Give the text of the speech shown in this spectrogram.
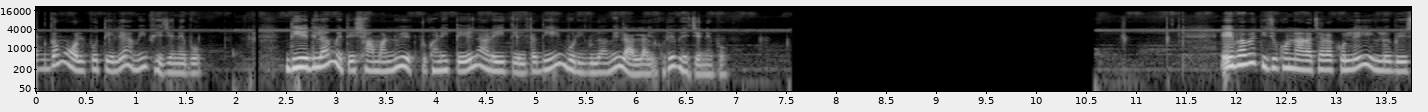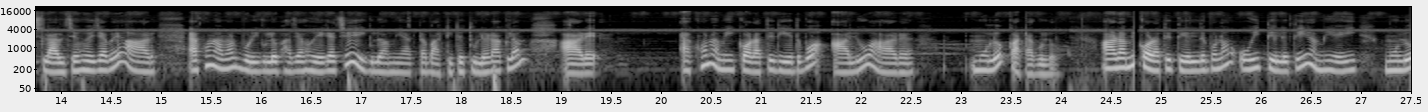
একদম অল্প তেলে আমি ভেজে নেব। দিয়ে দিলাম, এতে সামান্য একটুখানি তেল, আর এই তেলটা দিয়ে বড়িগুলো আমি লাল লাল করে ভেজে নেব। এইভাবে কিছুক্ষণ নাড়াচাড়া করলেই এগুলো বেশ লালচে হয়ে যাবে। আর এখন আমার বড়িগুলো ভাজা হয়ে গেছে, এইগুলো আমি একটা বাটিতে তুলে রাখলাম। আর এখন আমি কড়াতে দিয়ে দেবো আলু আর মূলো কাটাগুলো। আর আমি কড়াতে তেল দেবো না, ওই তেলেতেই আমি এই মূলো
